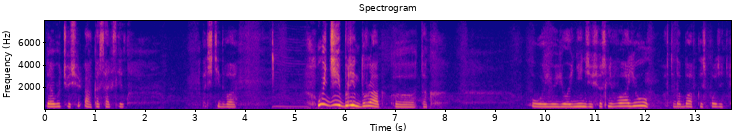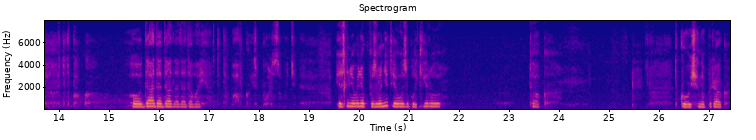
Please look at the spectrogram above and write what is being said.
Да вы чё, сер- а, косарь слил. Почти два. Уйди, блин, дурак. Э, так. Ой-ой-ой, ниндзя все сливаю. Автодобавка использовать. Автодобавка. Э, Да-да-да-да-да, давай. Автодобавка использовать. Если мне Ванек позвонит, я его заблокирую. Так. Такой вообще напряг.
